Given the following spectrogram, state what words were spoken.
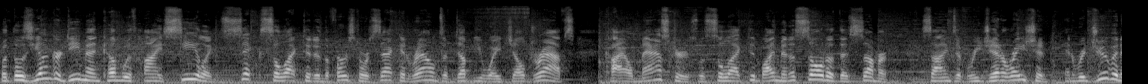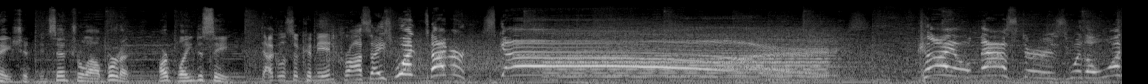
But those younger D-men come with high ceilings. Six selected in the first or second rounds of WHL drafts. Kyle Masters was selected by Minnesota this summer. Signs of regeneration and rejuvenation in central Alberta are plain to see. Douglas will come in, cross ice, one timer, scores! Kyle Masters with a one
